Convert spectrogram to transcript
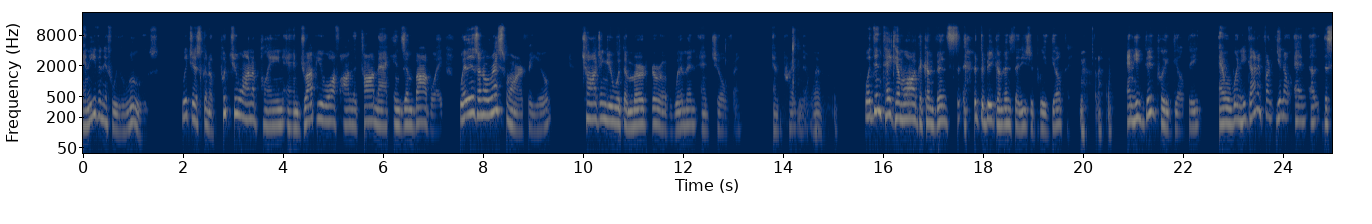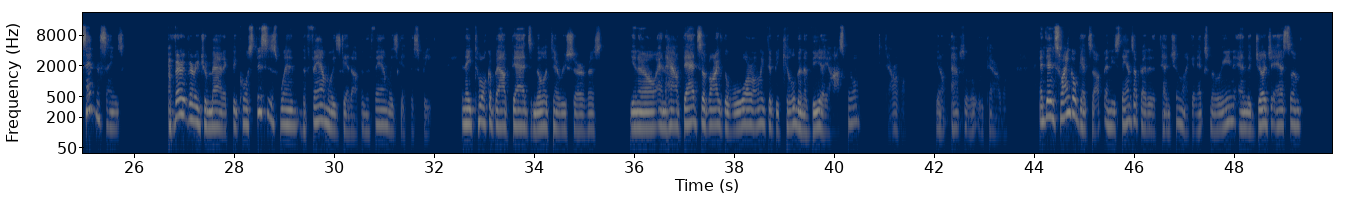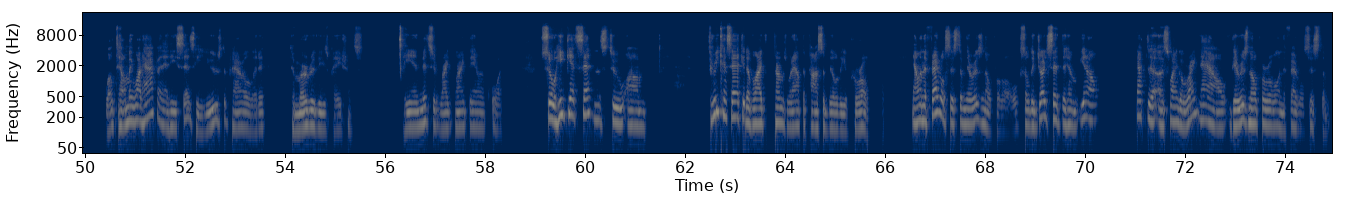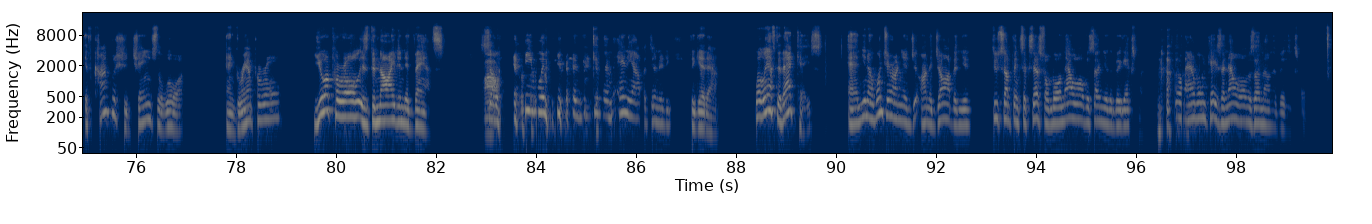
and even if we lose, we're just going to put you on a plane and drop you off on the tarmac in Zimbabwe, where there's an arrest warrant for you, charging you with the murder of women and children and pregnant women. Well, it didn't take him long to convince to be convinced that he should plead guilty, and he did plead guilty. And when he got in front, you know, and uh, the sentencings are very, very dramatic because this is when the families get up and the families get to speak. And they talk about dad's military service you know, and how dad survived the war only to be killed in a VA hospital. Terrible, you know, absolutely terrible. And then Swango gets up and he stands up at attention like an ex Marine, and the judge asks him, Well, tell me what happened. And he says he used the paralytic to murder these patients. He admits it right, right there in court. So he gets sentenced to um, three consecutive life terms without the possibility of parole. Now, in the federal system, there is no parole. So the judge said to him, You know, Dr. Uh, Swango, right now, there is no parole in the federal system. If Congress should change the law and grant parole, your parole is denied in advance. Wow. So he wouldn't give them any opportunity to get out. Well, after that case, and you know, once you're on your on the job and you do something successful, well, now all of a sudden you're the big expert. so I had one case, and now all of a sudden I'm the big expert.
